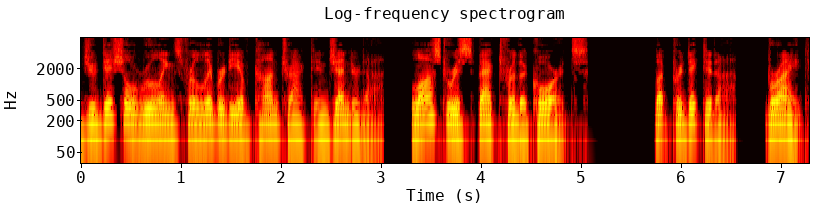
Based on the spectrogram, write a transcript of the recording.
judicial rulings for liberty of contract engendered a «lost respect for the courts», but predicted a «bright»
